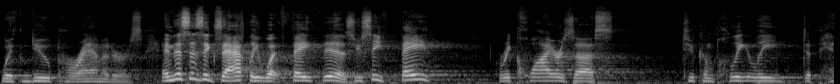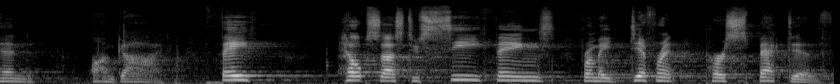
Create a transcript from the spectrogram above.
with new parameters. And this is exactly what faith is. You see, faith requires us to completely depend on God. Faith helps us to see things from a different perspective.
